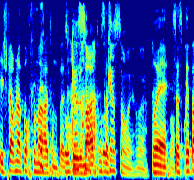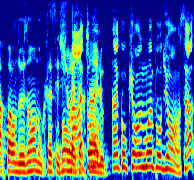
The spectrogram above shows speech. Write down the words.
Et je ferme la porte au marathon. Parce que le 1500, marathon, ça, se- 1500, ouais. ouais. ouais, Bon. ça se prépare pas en deux ans. Donc là, c'est Bon, sûr et marathon, certain. Et le... un concurrent de moins pour Durand. Ça,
